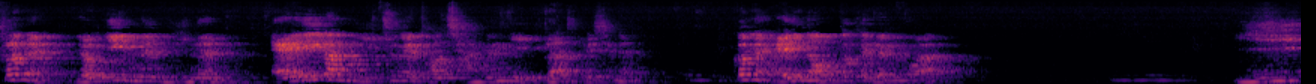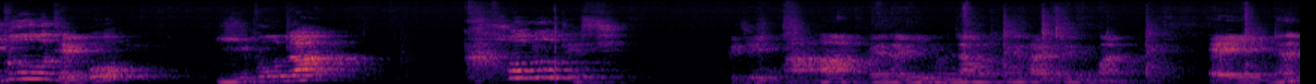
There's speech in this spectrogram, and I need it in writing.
그러면 여기 있는 2는 A랑 2 중에 더 작은 게 2라는 뜻이네? 그러면 A는 어떻게 되는 거야? 2도 되고 2보다 커도 되지. 그지? 아, 그래서 이 문장을 통해서 알 수 있는 건 A는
